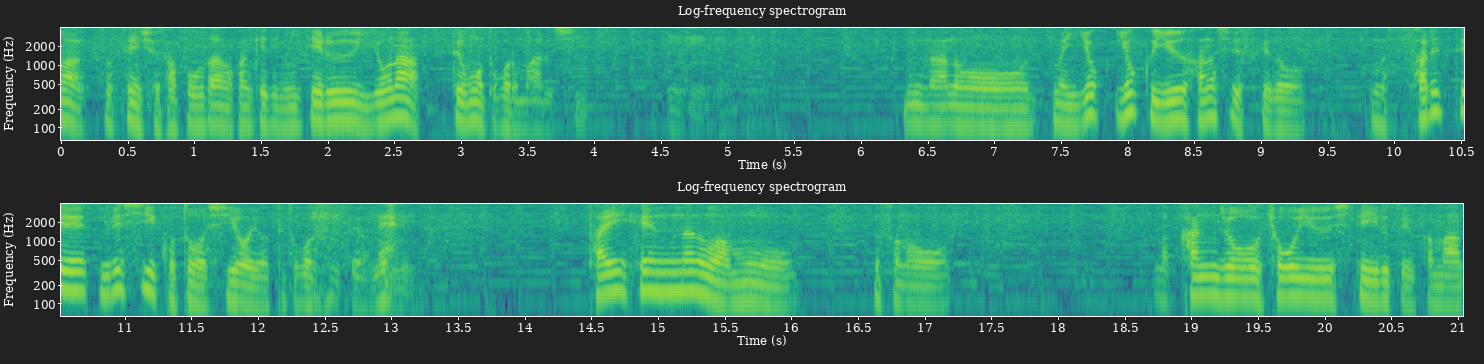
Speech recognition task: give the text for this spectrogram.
まあ、その選手、サポーターの関係で似てるよなって思うところもあるし、あのまあ、よよく言う話ですけど、まあ、されて嬉しいことをしようよってところですよね。大変なのはもう、その、まあ、感情を共有しているというか、まあ、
